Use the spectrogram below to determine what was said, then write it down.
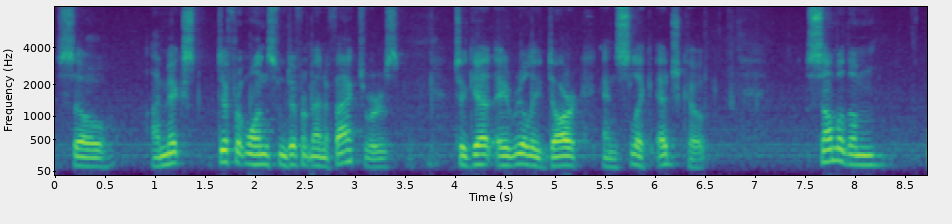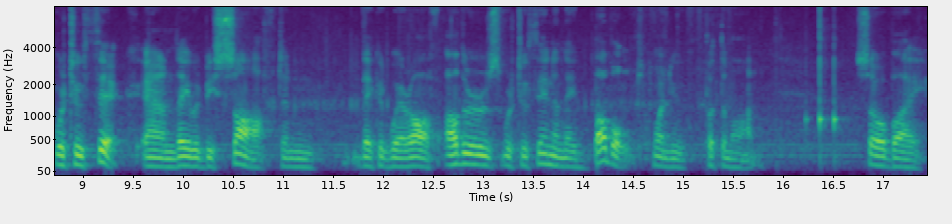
so I mixed different ones from different manufacturers to get a really dark and slick edge coat. Some of them were too thick and they would be soft and they could wear off. Others were too thin and they bubbled when you put them on. So by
